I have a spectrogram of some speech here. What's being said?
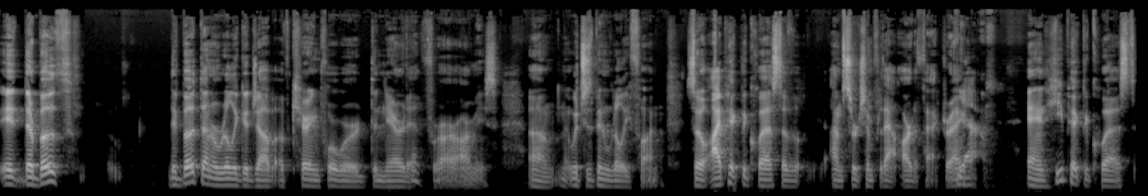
it, they're both they've both done a really good job of carrying forward the narrative for our armies, um, which has been really fun. So, I picked the quest of I'm searching for that artifact, right? Yeah. and he picked a quest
